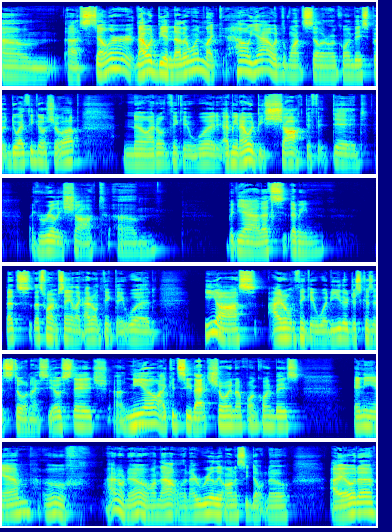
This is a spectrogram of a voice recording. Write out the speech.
Um, uh, Stellar that would be another one. Like hell yeah, I would want Stellar on Coinbase. But do I think it'll show up? No, I don't think it would. I mean, I would be shocked if it did. Like really shocked. Um, but yeah, that's. I mean, that's that's what I'm saying. Like I don't think they would. EOS, I don't think it would either, just because it's still an ICO stage. Uh, Neo, I could see that showing up on Coinbase. NEM, oh, I don't know on that one. I really honestly don't know. IOTA,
